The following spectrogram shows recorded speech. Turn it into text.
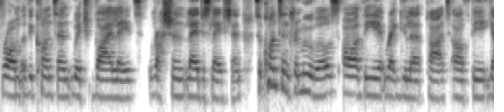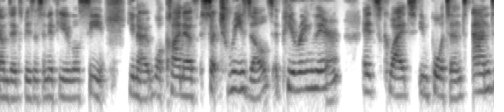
from the content which violates Russian legislation. So content removals are the regular part of the Yandex business. And if you will see, you know, what kind of search results appearing there, it's quite important. And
